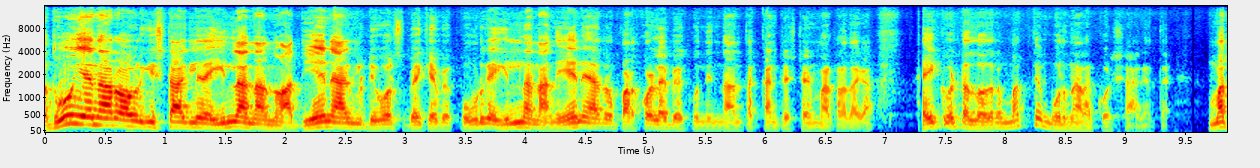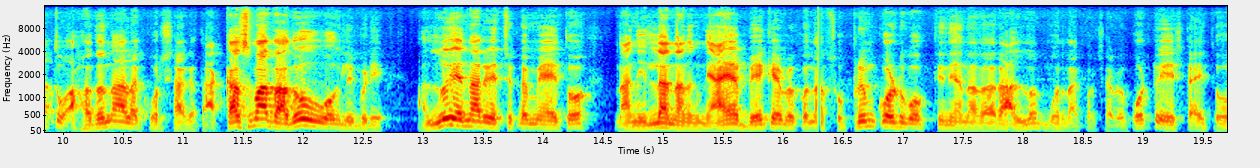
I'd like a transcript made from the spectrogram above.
ಅದು ಏನಾದ್ರು ಅವ್ರಿಗೆ ಇಷ್ಟ ಆಗಲಿಲ್ಲ, ಇಲ್ಲ ನಾನು ಅದೇನೇ ಆಗಲಿ ಡಿವೋರ್ಸ್ ಬೇಕೇ ಬೇಕು, ಹುಡುಗ ಇಲ್ಲ ನಾನು ಏನೇ ಆದರೂ ಪಡ್ಕೊಳ್ಳೇಬೇಕು ನಿನ್ನ ಅಂತ ಕಂಟೆಸ್ಟೆಂಟ್ ಮಾಡಿದಾಗ ಹೈಕೋರ್ಟಲ್ಲಿ ಹೋದ್ರೆ ಮತ್ತೆ ಮೂರ್ನಾಲ್ಕು ವರ್ಷ ಆಗುತ್ತೆ. ಮತ್ತು ಹದಿನಾಲ್ಕು ವರ್ಷ ಆಗುತ್ತೆ. ಅಕಸ್ಮಾತ್ ಅದು ಹೋಗಲಿ ಬಿಡಿ. ಅಲ್ಲೂ ಏನಾದ್ರು ಹೆಚ್ಚು ಕಮ್ಮಿ ಆಯಿತು, ನಾನು ಇಲ್ಲ, ನನಗೆ ನ್ಯಾಯ ಬೇಕೇ ಬೇಕು, ನಾನು ಸುಪ್ರೀಂ ಕೋರ್ಟ್ಗೆ ಹೋಗ್ತೀನಿ ಅನ್ನೋದಾದ್ರೆ ಅಲ್ಲೊಂದು ಮೂರ್ನಾಲ್ಕು ವರ್ಷ ಬೇಕು ಒಟ್ಟು ಎಷ್ಟಾಯಿತು?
